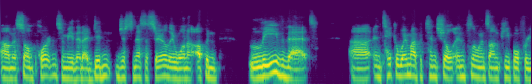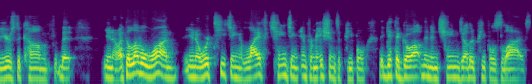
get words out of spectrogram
um, is so important to me that I didn't just necessarily want to up and leave that uh, and take away my potential influence on people for years to come. That you know, at the level one, you know, we're teaching life-changing information to people that get to go out then and change other people's lives.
